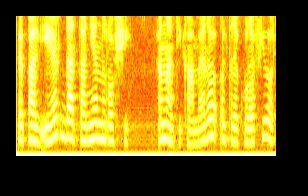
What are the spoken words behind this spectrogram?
Pe palier, D'Artagnan roșii. În anticameră îl trecură fiori.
